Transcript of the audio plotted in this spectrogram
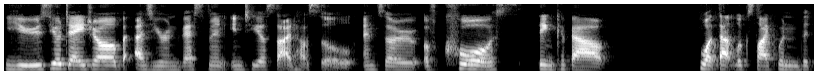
use your day job as your investment into your side hustle. And so, of course, think about what that looks like when the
